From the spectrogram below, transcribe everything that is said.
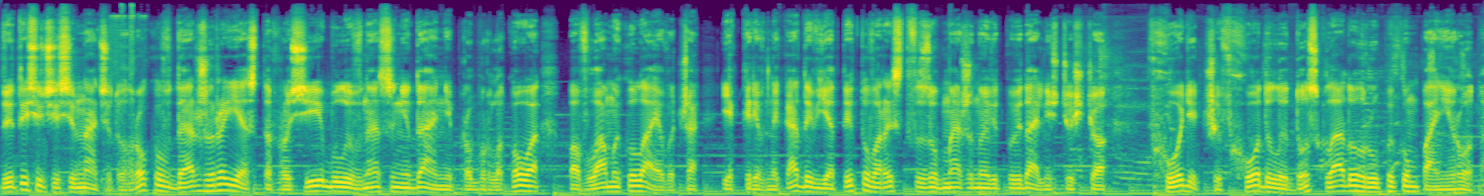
2017 року, в Держреєстр Росії були внесені дані про Бурлакова Павла Миколаєвича як керівника дев'яти товариств з обмеженою відповідальністю, що входять чи входили до складу групи компаній Рота.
